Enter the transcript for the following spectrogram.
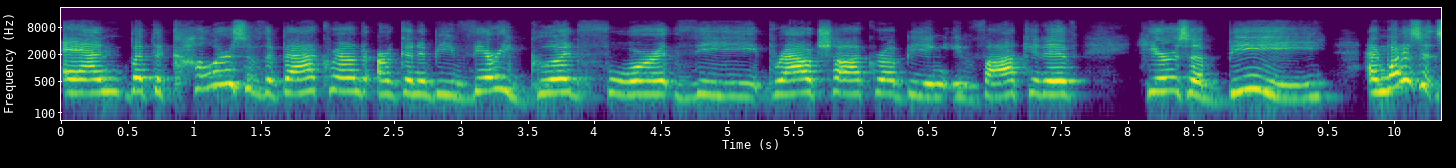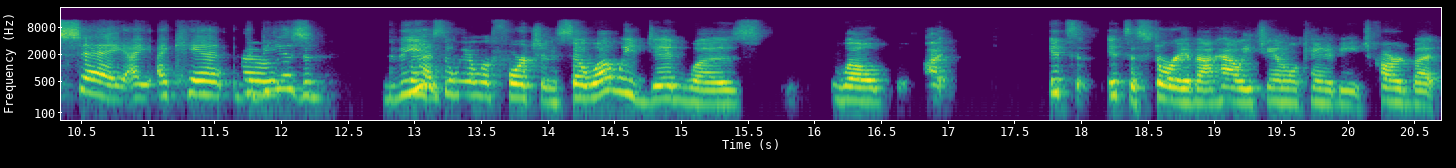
and but the colors of the background are going to be very good for the brow chakra being evocative. Here's a bee, and what does it say? I I can't. The bee is. The, the V is the wheel of fortune. So what we did was, well, I, it's it's a story about how each animal came to be each card, but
